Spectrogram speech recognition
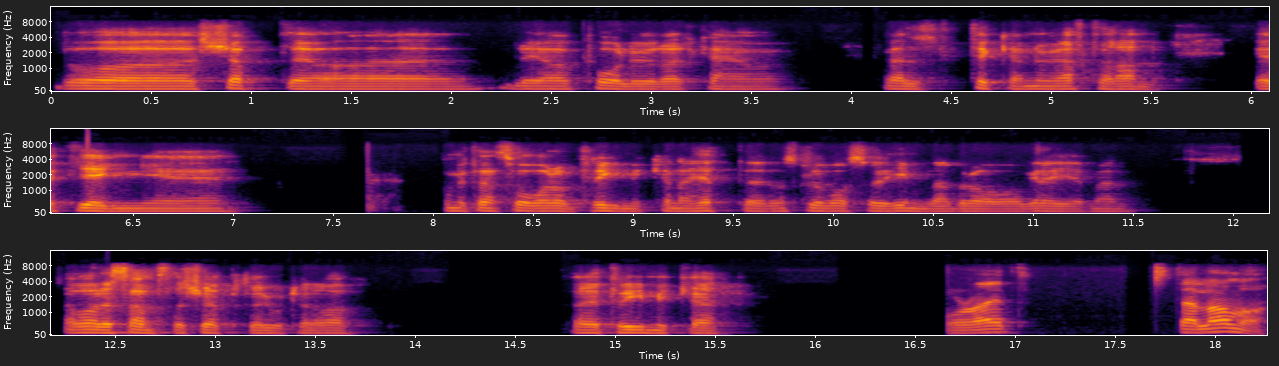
Då köpte jag, eh, blev jag pålurad kan jag väl tycka nu i efterhand, ett gäng, eh, kommer inte ens ihåg vad de triggmickarna hette, de skulle vara så himla bra och grejer men det var det sämsta köpet jag gjort. Det var det är triggmickar. Alright. Stellan då?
